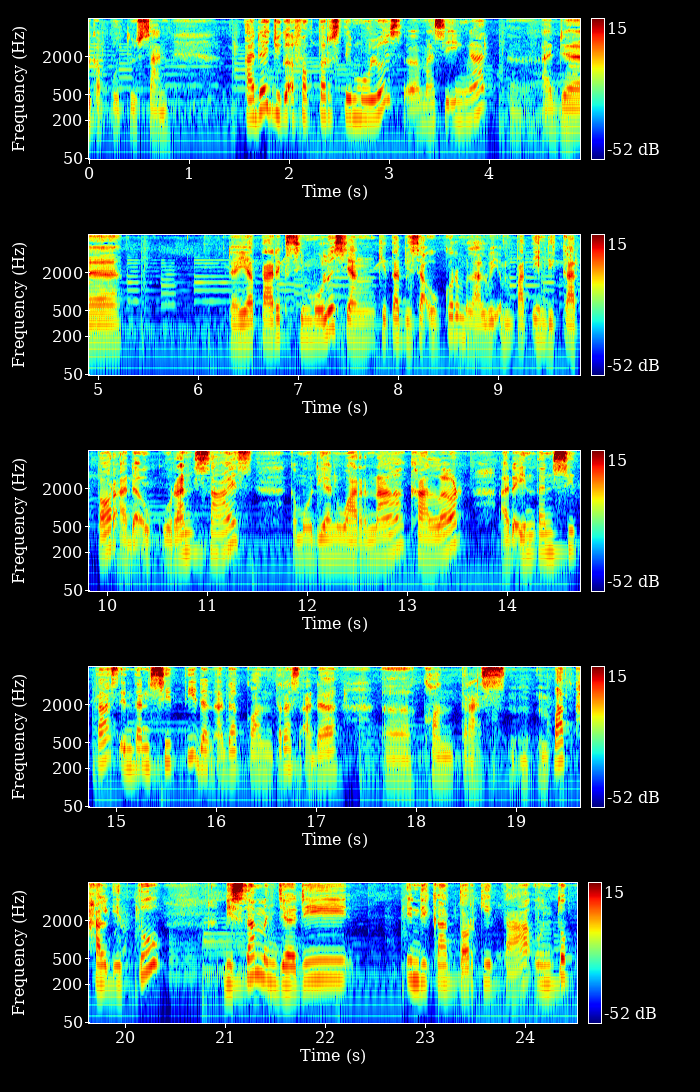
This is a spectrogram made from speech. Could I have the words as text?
keputusan. Ada juga faktor stimulus, masih ingat ada Daya tarik stimulus yang kita bisa ukur melalui empat indikator, ada ukuran size, kemudian warna, color, ada intensitas, intensity, dan ada kontras, ada uh, kontras. Empat hal itu bisa menjadi indikator kita untuk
